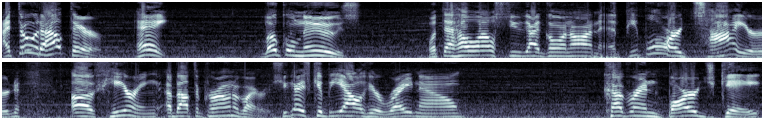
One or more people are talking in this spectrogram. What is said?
I threw it out there. Hey, local news. What the hell else do you got going on? Uh, People are tired of hearing about the coronavirus. You guys could be out here right now covering Bargegate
